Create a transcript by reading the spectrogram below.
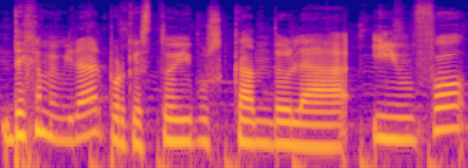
Déjame mirar porque estoy buscando la info.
